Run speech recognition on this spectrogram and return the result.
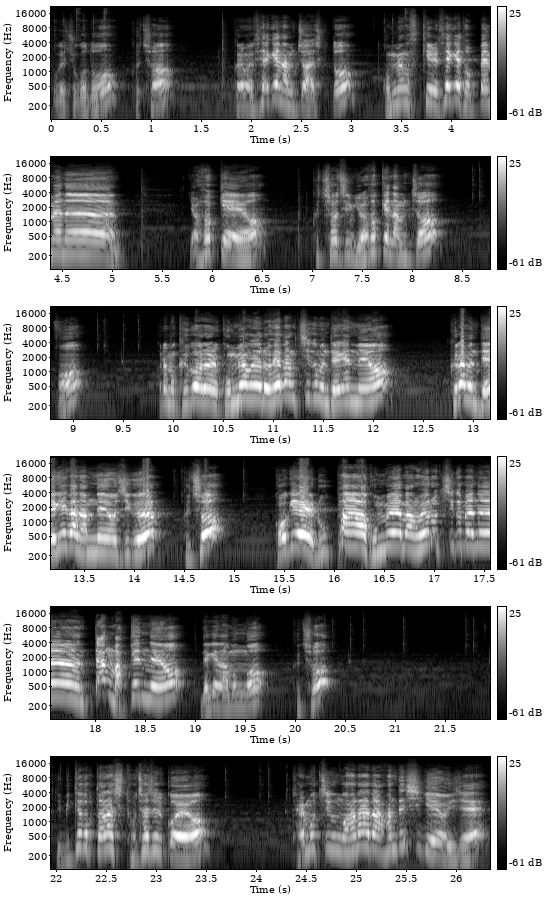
두 개 주고도 그쵸? 그러면 세 개 남죠 아직도? 공명 스킬 세 개 더 빼면은 여섯 개예요 그쵸? 지금 여섯 개 남죠? 어? 그러면 그거를 공명회로 해방 찍으면 되겠네요? 그러면 네 개가 남네요 지금 그쵸? 거기에 루파 공명해방 회로 찍으면은 딱 맞겠네요? 네개 남은 거? 그쵸? 이 밑에서부터 하나씩 더 찾을 거예요. 잘못 찍은 거 하나당 한 대씩이에요 이제.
